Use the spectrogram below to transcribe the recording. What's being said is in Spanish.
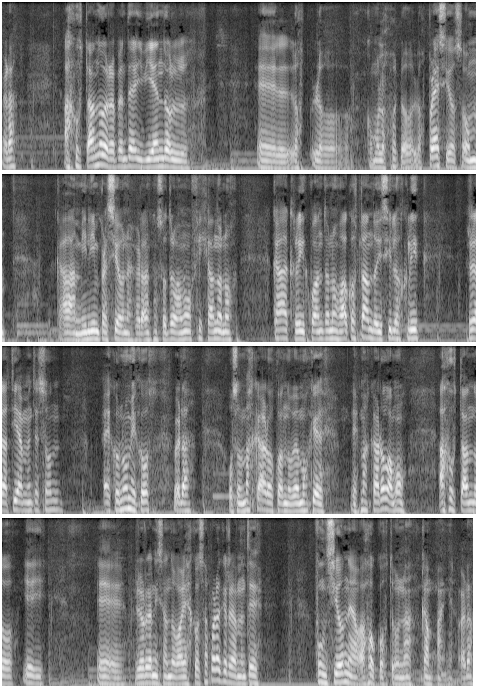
¿verdad? Ajustando de repente y viendo los, como los, los, precios son cada mil impresiones, ¿verdad? Nosotros vamos fijándonos cada clic cuánto nos va costando y si los clics relativamente son económicos, ¿verdad? O son más caros, cuando vemos que es más caro, vamos ajustando y eh, reorganizando varias cosas para que realmente funcione a bajo costo una campaña, ¿verdad?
